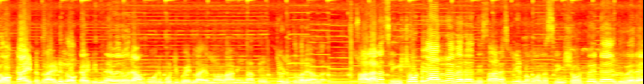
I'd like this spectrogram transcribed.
ലോക്കായിട്ട് ബ്രൈഡ് ലോക്കായിട്ട് ഇന്നേ വരെ ഒരു അമ്പ് പോലും പൊട്ടിപ്പോയിട്ടില്ല എന്നുള്ളതാണ് ഇതിനകത്ത് ഏറ്റവും എടുത്ത് പറയാനുള്ളത്. സാധാരണ സ്ലിംഗ് ഷോട്ടുകാരുടെ വരെ നിസ്സാര സ്പീഡിന് പോകുന്ന സ്ലിംഗ് ഷോട്ടിന്റെ ഇതുവരെ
